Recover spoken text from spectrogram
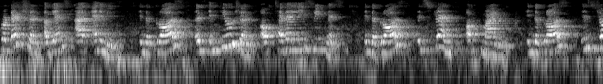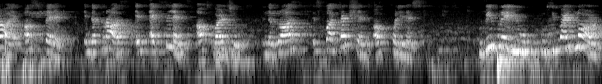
protection against our enemies. In the cross is infusion of heavenly sweetness. In the cross is strength of mind. In the cross is joy of spirit. In the cross is excellence of virtue. In the cross is perfection of holiness. We pray you, crucified Lord,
